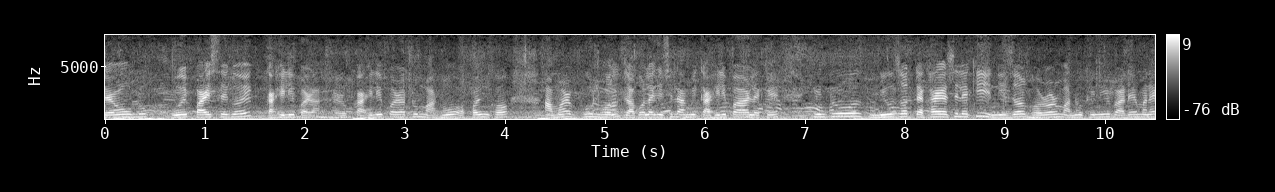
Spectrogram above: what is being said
তেওঁলোক গৈ পাইছেগৈ কাহিলীপাৰা। আৰু কাহিলীপাৰাতো মানুহ অসংখ্য। আমাৰ ভুল হ'ল যাব লাগিছিলে আমি কাহিলীপাৰালৈকে। কিন্তু নিউজত দেখাই আছিলে কি নিজৰ ঘৰৰ মানুহখিনিৰ বাদে মানে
